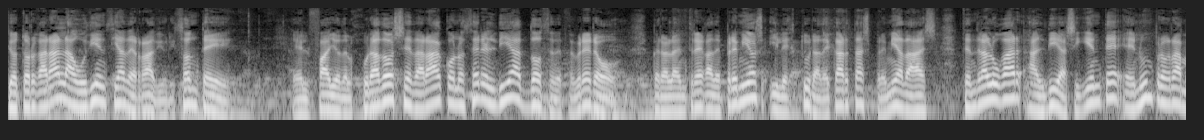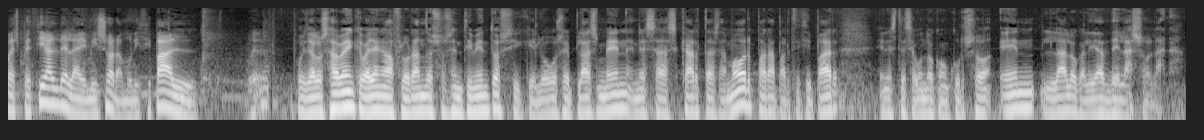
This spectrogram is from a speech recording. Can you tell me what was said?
que otorgará la audiencia de Radio Horizonte. El fallo del jurado se dará a conocer el día 12 de febrero, pero la entrega de premios y lectura de cartas premiadas tendrá lugar al día siguiente en un programa especial de la emisora municipal. Pues ya lo saben, que vayan aflorando esos sentimientos y que luego se plasmen en esas cartas de amor para participar en este segundo concurso en la localidad de La Solana.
